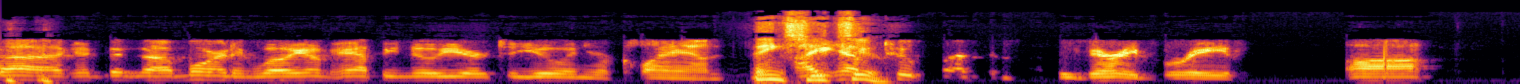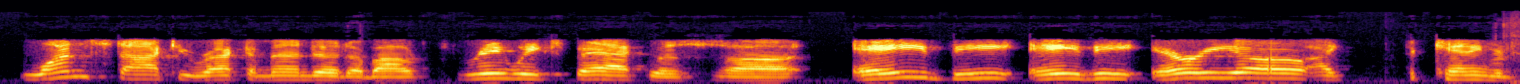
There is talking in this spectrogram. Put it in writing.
uh, good uh, morning, William. Happy New Year to you and your clan. Thanks, you I too. have two questions. I'll be very brief. Uh, one stock you recommended about three weeks back was uh, AV AV area. I can't even.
